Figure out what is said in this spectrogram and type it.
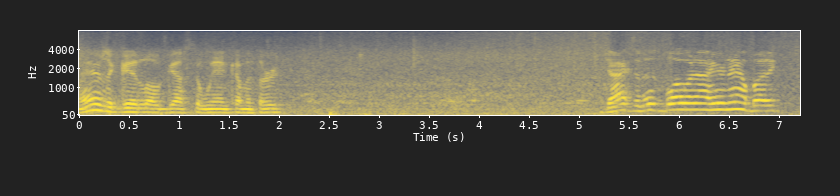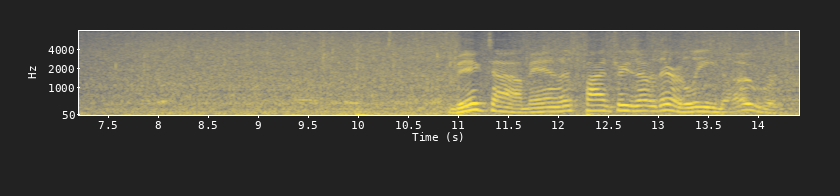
There's a good little gust of wind coming through. Jackson, it's blowing out here now, buddy. Big time, man. Those pine trees over there are leaned over.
